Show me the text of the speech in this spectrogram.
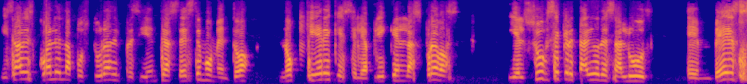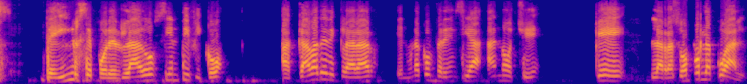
¿Y sabes cuál es la postura del presidente hasta este momento? no quiere que se le apliquen las pruebas. Y el subsecretario de salud, en vez de irse por el lado científico, acaba de declarar en una conferencia anoche que la razón por la cual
